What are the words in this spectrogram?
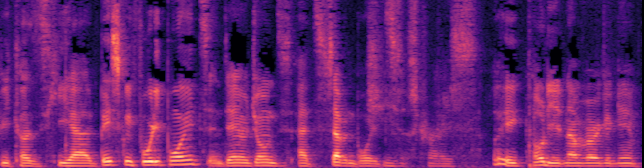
because he had basically forty points and Daniel Jones had seven points. Jesus Christ. Like Cody didn't have a very good game.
